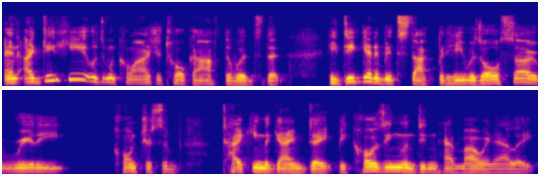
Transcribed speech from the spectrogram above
and I did hear Usman Khawaja talk afterwards that he did get a bit stuck, but he was also really conscious of taking the game deep because England didn't have Moeen Ali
